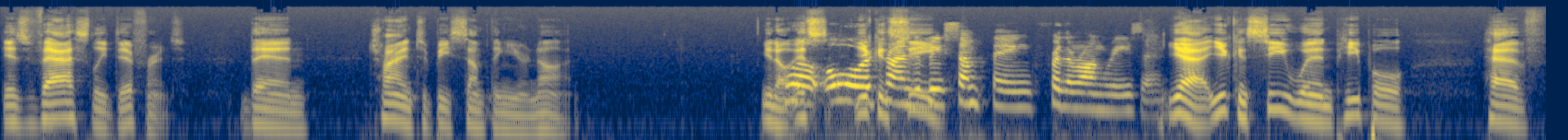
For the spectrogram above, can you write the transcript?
is vastly different than trying to be something you're not. You know, well, it's or trying see, to be something for the wrong reason. yeah, you can see when people have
